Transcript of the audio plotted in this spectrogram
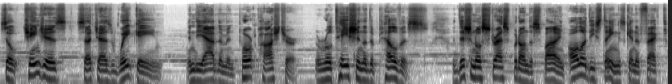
So changes such as weight gain in the abdomen, poor posture, rotation of the pelvis, additional stress put on the spine, all of these things can affect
